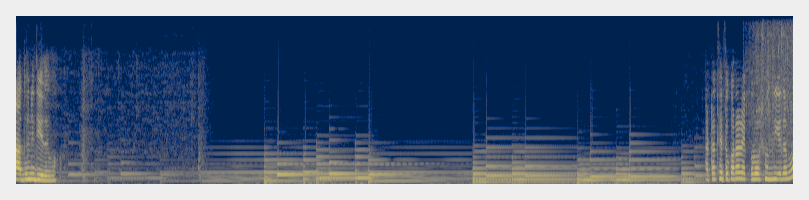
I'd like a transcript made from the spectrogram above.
রাঁধুনি দিয়ে দেব। একটা থেতো করার রসুন দিয়ে দেবো।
